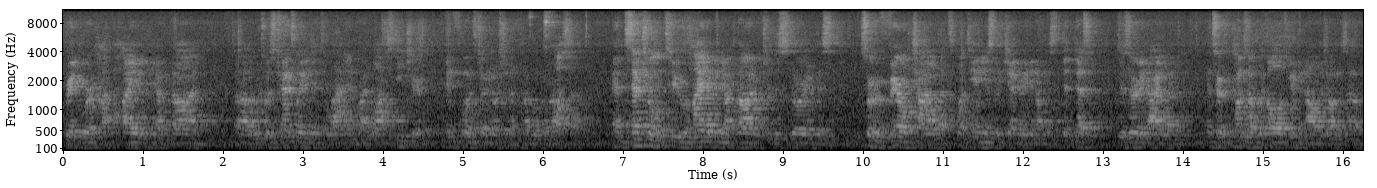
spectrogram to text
great work Hayat Yaqdan, uh, which was translated into Latin by Locke's teacher, influenced our notion of tabula rasa. And central to Hayat ibn Yaqdan, which is the story of this sort of feral child that's spontaneously generated on this des- deserted island and sort of comes up with all of human knowledge on his own.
